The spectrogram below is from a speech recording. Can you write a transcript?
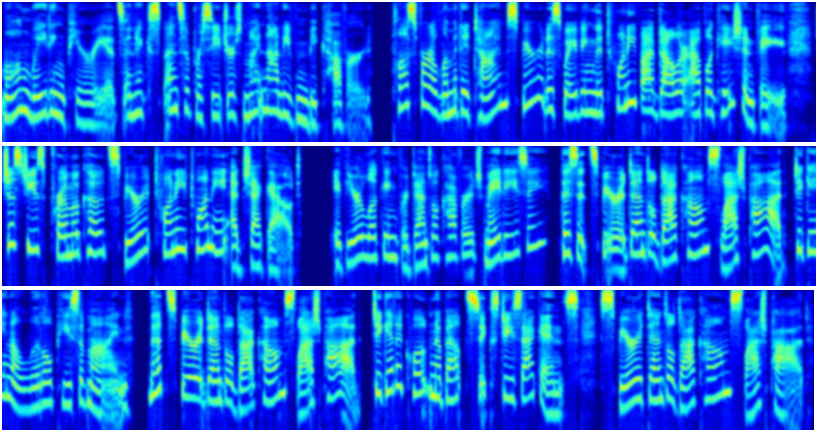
long waiting periods, and expensive procedures might not even be covered. Plus, for a limited time, Spirit is waiving the $25 application fee. Just use promo code SPIRIT2020 at checkout. If you're looking for dental coverage made easy, visit spiritdental.com slash pod to gain a little peace of mind. That's spiritdental.com slash pod to get a quote in about 60 seconds. spiritdental.com slash pod.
